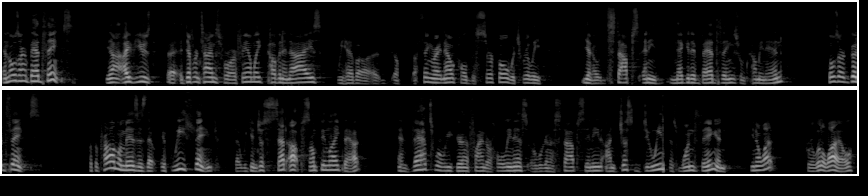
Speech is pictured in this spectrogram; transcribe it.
And those aren't bad things. Yeah, I've used uh, at different times for our family covenant eyes. We have a, a, a thing right now called the circle, which really, you know, stops any negative, bad things from coming in. Those are good things. But the problem is, is that if we think that we can just set up something like that, and that's where we're going to find our holiness, or we're going to stop sinning on just doing this one thing. And you know what? For a little while,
